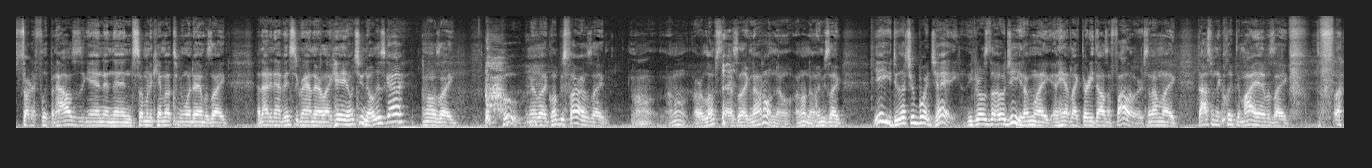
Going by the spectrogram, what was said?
started flipping houses again, and then someone came up to me one day and was like, and I didn't have Instagram. They're like, "Hey, don't you know this guy?" And I was like, "Who?" And they're like, "Lumpy's Flower." I was like, I don't, I don't, or Lumpstad's like, no, I don't know, I don't know him. He's like, yeah, you do. That's your boy Jay. He grows the OG, and I'm like, and he had like thirty thousand followers, and I'm like, that's when it clicked in my head. Was like, the fuck.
